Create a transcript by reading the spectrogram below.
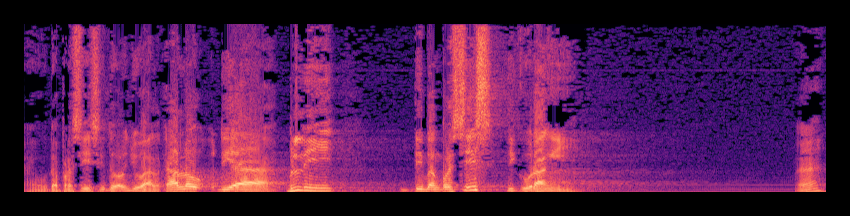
nah, udah persis itu orang jual kalau dia beli timbang persis dikurangi Hah?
